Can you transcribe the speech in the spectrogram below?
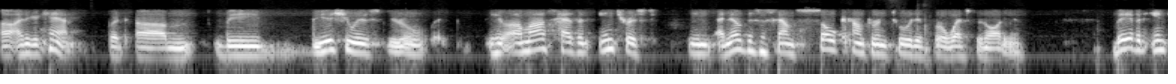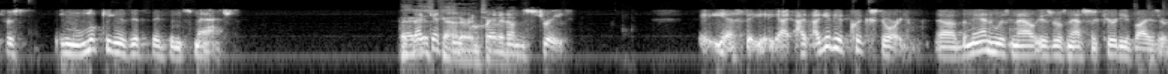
Uh, I think it can. But um, the the issue is, you know, you know, Hamas has an interest in, I know this sounds so counterintuitive for a Western audience. They have an interest in looking as if they've been smashed. That, that gets them credit on the street. Yes, I, will give you a quick story. Uh, the man who is now Israel's national security advisor,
